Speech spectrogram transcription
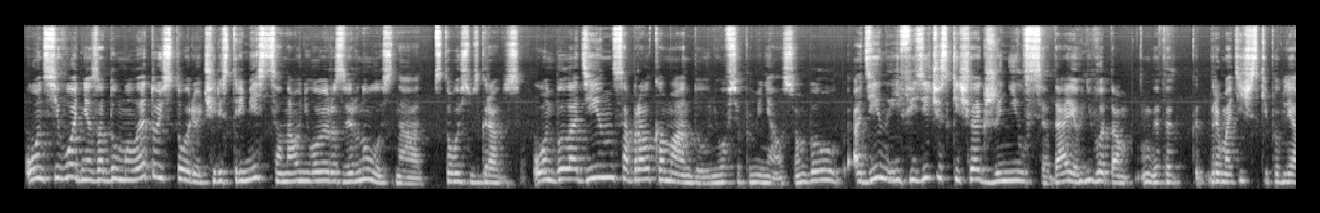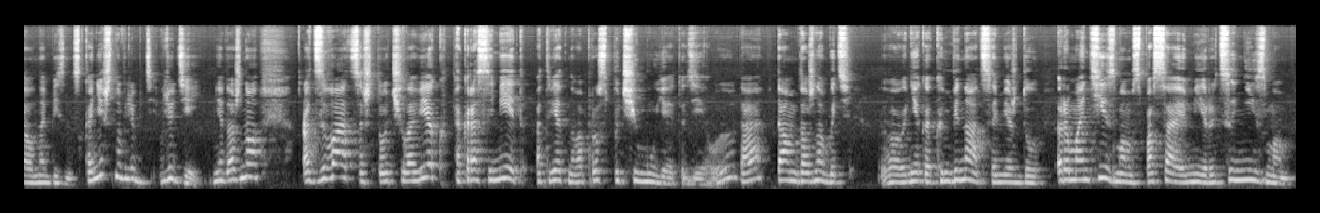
Он сегодня задумал эту историю, через три месяца она у него развернулась на 180 градусов. Он был один, собрал команду, у него все поменялось. Он был один, и физически человек женился, да, и у него там это драматически повлияло на бизнес. Конечно, в, люб- в людей. Мне должно отзываться, что человек как раз имеет ответ на вопрос, почему я это делаю, да. Там должна быть некая комбинация между романтизмом «спасаю мир» и цинизмом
